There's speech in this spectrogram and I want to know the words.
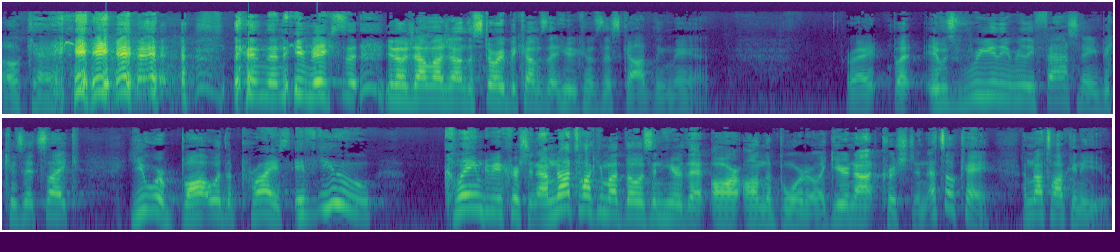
okay. and then he makes it, you know, Jean Valjean, the story becomes that he becomes this godly man. Right? But it was really, really fascinating because it's like you were bought with a price. If you claim to be a Christian, I'm not talking about those in here that are on the border, like you're not Christian. That's okay. I'm not talking to you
